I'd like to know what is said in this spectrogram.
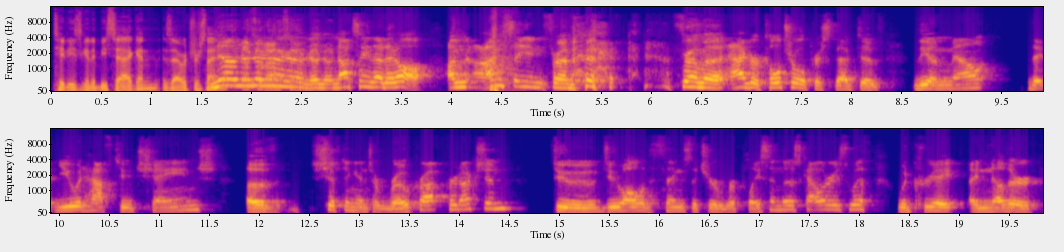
titty's going to be sagging? Is that what you're saying? No no no no no, no no no not saying that at all. I'm i'm saying from from an agricultural perspective the amount that you would have to change of shifting into row crop production to do all of the things that you're replacing those calories with would create another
